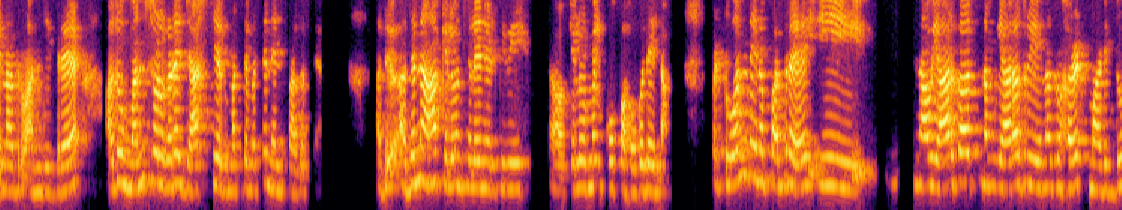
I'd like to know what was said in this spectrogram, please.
ಏನಾದ್ರೂ ಅಂದಿದ್ರೆ ಅದು ಮನಸ್ಸೊಳಗಡೆ ಜಾಸ್ತಿ ಅದು ಮತ್ತೆ ಮತ್ತೆ ನೆನಪಾಗುತ್ತೆ. ಅದು, ಅದನ್ನ ಕೆಲವೊಂದ್ಸಲ ಏನ್ ಹೇಳ್ತೀವಿ ಕೆಲವ್ರ ಮೇಲೆ ಕೋಪ ಹೋಗೋದೇ ಇಲ್ಲ. ಬಟ್ ಒಂದೇನಪ್ಪಾ ಅಂದ್ರೆ ಈ ನಾವು ಯಾರಿಗಾ, ನಮ್ಗೆ ಯಾರಾದ್ರೂ ಏನಾದ್ರೂ ಹರ್ಟ್ ಮಾಡಿದ್ದು,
